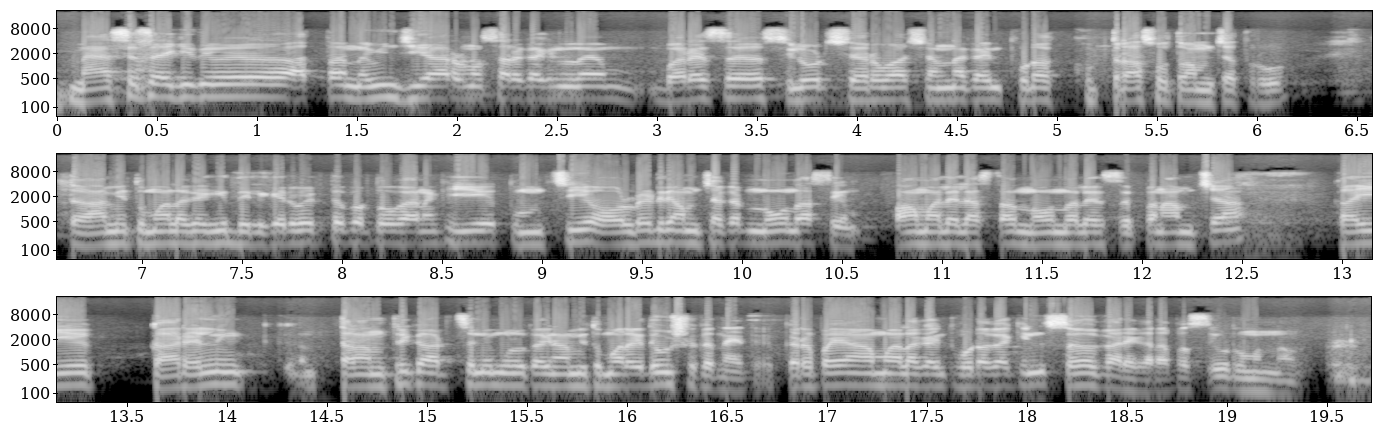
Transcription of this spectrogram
मॅसेज आहे की ते आता नवीन जी आरनुसार काही नाही, बऱ्याच सिलोट शहरवाशांना काही थोडा खूप त्रास होतो आमच्या थ्रू तर आम्ही तुम्हाला काही दिलगिरी व्यक्त करतो कारण की तुमची ऑलरेडी आमच्याकडे नोंद असेल. फॉर्म आलेले असतात नोंद आले असते पण आमच्या काही कार्यालयीन तांत्रिक अडचणीमुळे काही आम्ही तुम्हाला देऊ शकत नाही. कृपया आम्हाला काही थोडं काही सहकार्य करा. बस एवढं म्हणणं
